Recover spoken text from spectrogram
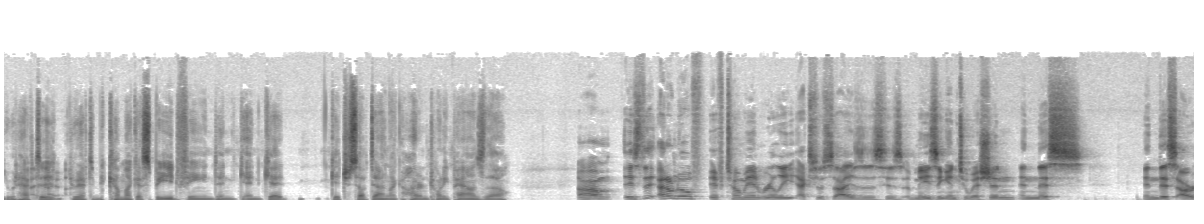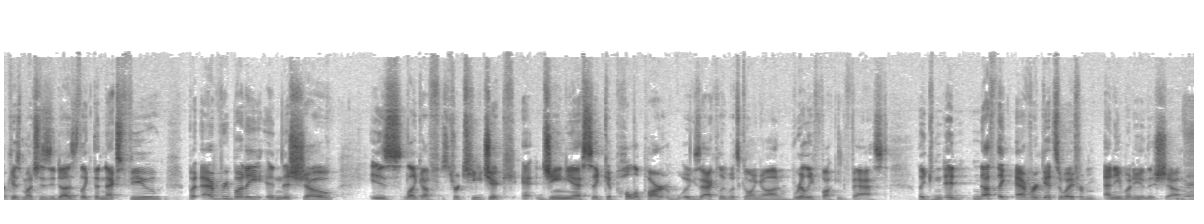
You would have to I- you would have to become like a speed fiend and and get get yourself down like 120 pounds though. Um, is the, I don't know if, if Toman really exercises his amazing intuition in this in this arc as much as he does like the next few, but everybody in this show is like a strategic genius. It could pull apart exactly what's going on really fucking fast. Like it, nothing ever gets away from anybody in this show.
